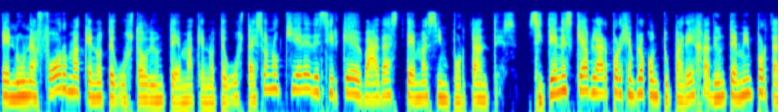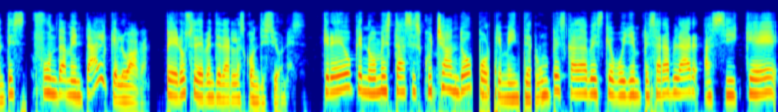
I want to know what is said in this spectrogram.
en una forma que no te gusta o de un tema que no te gusta. Eso no quiere decir que evadas temas importantes. Si tienes que hablar, por ejemplo, con tu pareja de un tema importante, es fundamental que lo hagan, pero se deben de dar las condiciones. Creo que no me estás escuchando porque me interrumpes cada vez que voy a empezar a hablar, así que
